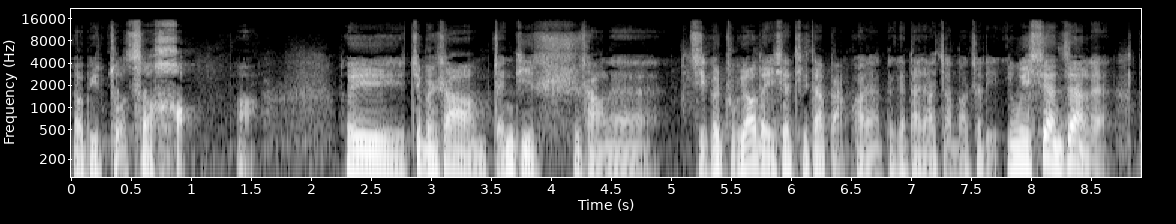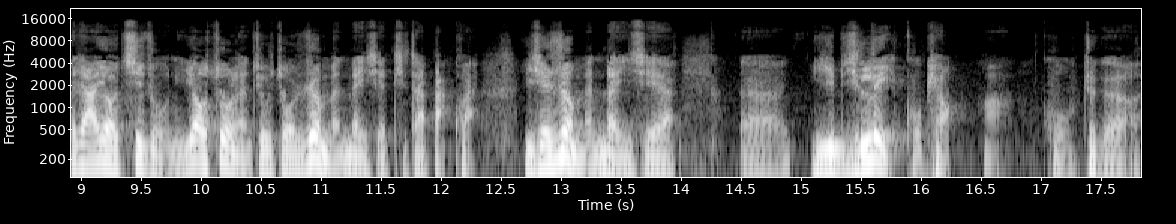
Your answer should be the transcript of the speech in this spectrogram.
要比左侧好，啊，所以基本上整体市场呢。几个主要的一些题材板块呢，都给大家讲到这里。因为现在呢，大家要记住，你要做呢，就做热门的一些题材板块，一些热门的一些呃一一类股票，股这个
